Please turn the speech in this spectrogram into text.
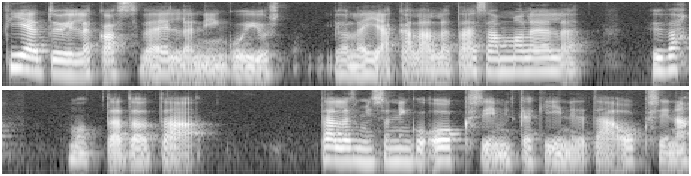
tietyille kasveille, niin kuin just jolle jäkälällä tai sammaleelle hyvä. Mutta tota, tällaisissa, missä on niin kuin oksi, mitkä kiinnitetään oksina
